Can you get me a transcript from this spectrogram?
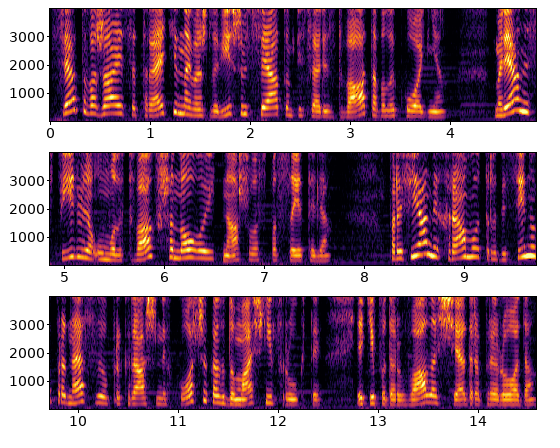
Свято вважається третім найважливішим святом після Різдва та Великодня. Маряни спільно у молитвах вшановують нашого Спасителя. Парафіяни храму традиційно принесли у прикрашених кошиках домашні фрукти, які подарувала щедра природа.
